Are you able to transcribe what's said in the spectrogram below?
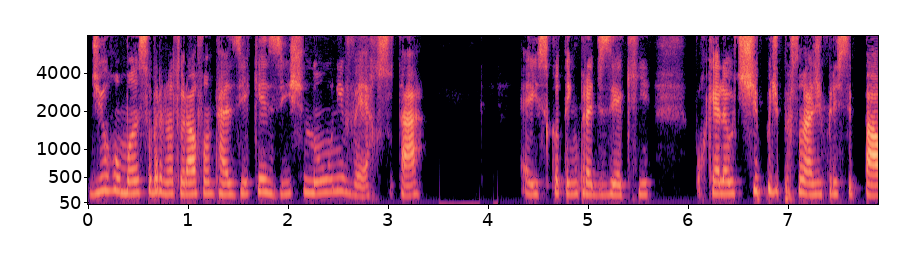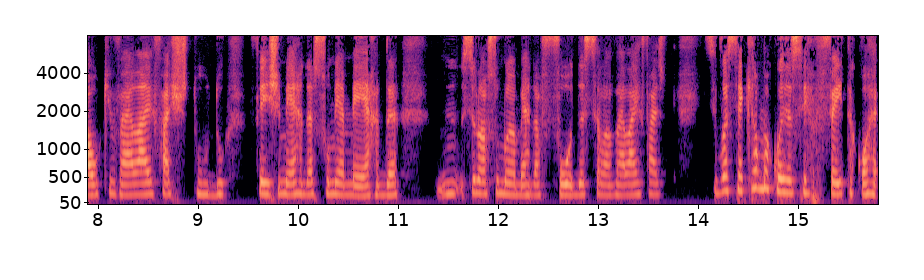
de romance sobrenatural fantasia que existe no universo, tá? É isso que eu tenho para dizer aqui. Porque ela é o tipo de personagem principal que vai lá e faz tudo. Fez merda, assume a merda. Se não assume a merda, foda-se. Ela vai lá e faz. Se você quer uma coisa ser feita corre...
